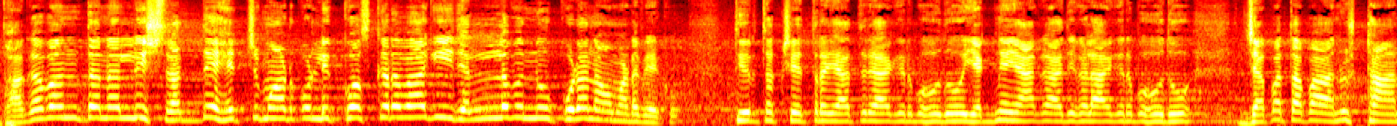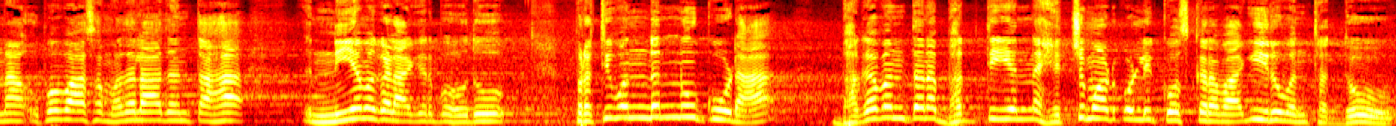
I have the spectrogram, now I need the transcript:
ಭಗವಂತನಲ್ಲಿ ಶ್ರದ್ಧೆ ಹೆಚ್ಚು ಮಾಡಿಕೊಳ್ಳಿಕ್ಕೋಸ್ಕರವಾಗಿ ಇದೆಲ್ಲವನ್ನೂ ಕೂಡ ನಾವು ಮಾಡಬೇಕು. ತೀರ್ಥಕ್ಷೇತ್ರ ಯಾತ್ರೆ ಆಗಿರಬಹುದು, ಯಜ್ಞಯಾಗಾದಿಗಳಾಗಿರಬಹುದು, ಜಪತಪ ಅನುಷ್ಠಾನ, ಉಪವಾಸ ಮೊದಲಾದಂತಹ ನಿಯಮಗಳಾಗಿರಬಹುದು. ಪ್ರತಿಯೊಂದನ್ನೂ ಕೂಡ ಭಗವಂತನ ಭಕ್ತಿಯನ್ನು ಹೆಚ್ಚು ಮಾಡಿಕೊಳ್ಳಿಕ್ಕೋಸ್ಕರವಾಗಿ ಇರುವಂಥದ್ದು.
